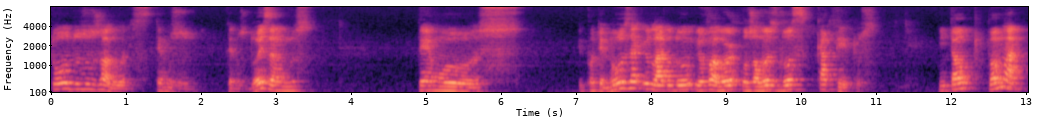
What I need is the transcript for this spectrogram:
todos os valores. Temos, temos dois ângulos, temos hipotenusa e o lado do e o valor, os valores dos catetos. Então, vamos lá.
